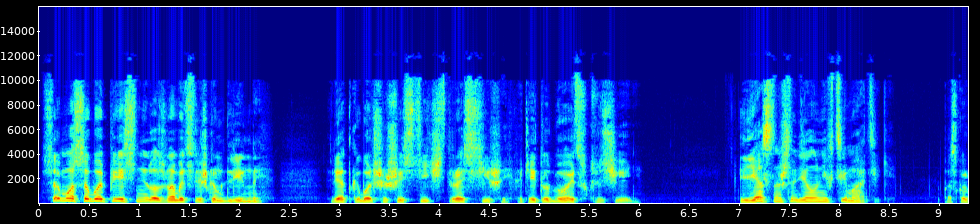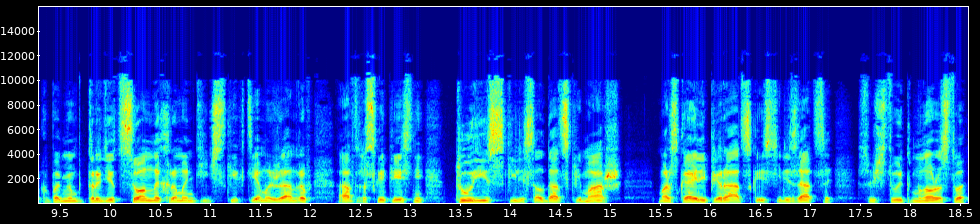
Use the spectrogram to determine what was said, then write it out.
Само собой, песня не должна быть слишком длинной, редко больше шести четверостишей, хотя и тут бывает исключение. Ясно, что дело не в тематике поскольку помимо традиционных романтических тем и жанров авторской песни туристский или солдатский марш, морская или пиратская стилизация, существует множество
